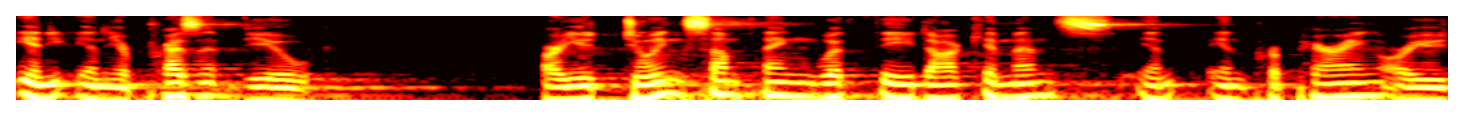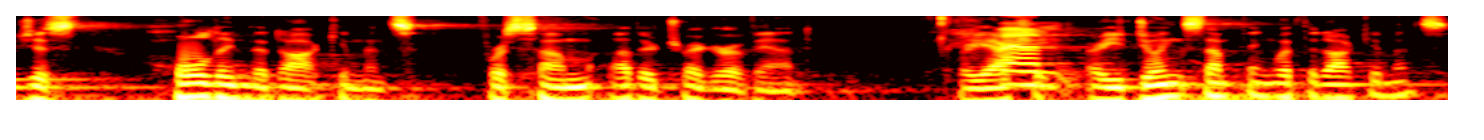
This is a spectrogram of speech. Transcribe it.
In in your present view, are you doing something with the documents in in preparing, or are you just holding the documents for some other trigger event? Are you actually Um, are you doing something with the documents?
